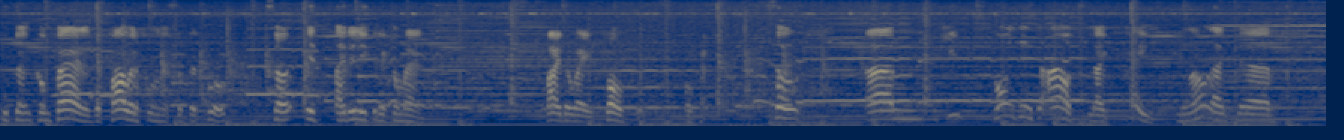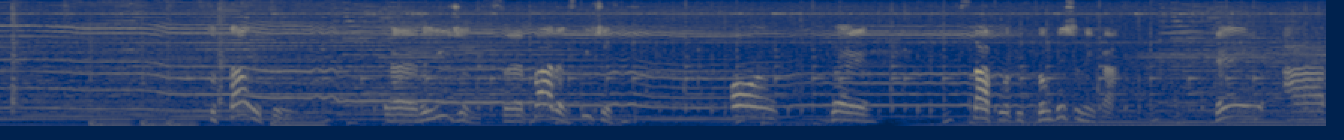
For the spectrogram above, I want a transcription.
you can compare the powerfulness of the book. So it, I really recommend. By the way, both. Okay. So um, he pointing out like, hey, you know, like uh, society, uh, religions, uh, parents, teachers, all the stuff what is conditioning us, they are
